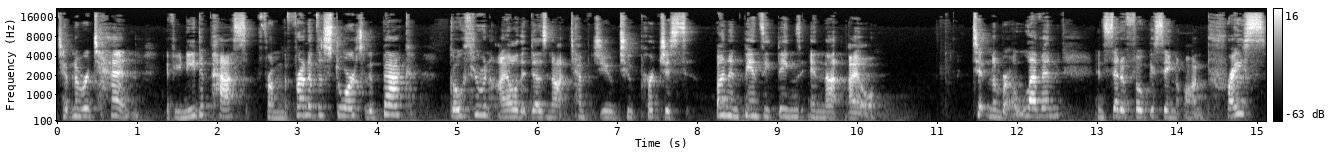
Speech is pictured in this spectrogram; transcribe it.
Tip number 10 if you need to pass from the front of the store to the back, Go through an aisle that does not tempt you to purchase fun and fancy things in that aisle. Tip number 11 instead of focusing on price,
